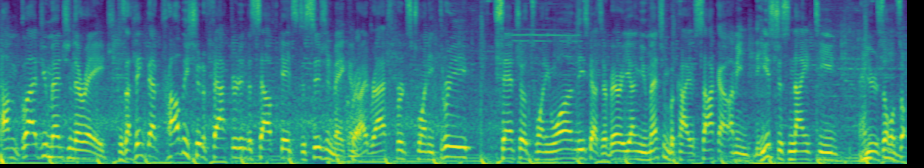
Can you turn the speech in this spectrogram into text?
I'm glad you mentioned their age because I think that probably should have factored into Southgate's decision making, right? Rashford's 23, Sancho 21. These guys are very young. You mentioned Bukayo Saka. I mean, he's just 19, 19. years old. So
